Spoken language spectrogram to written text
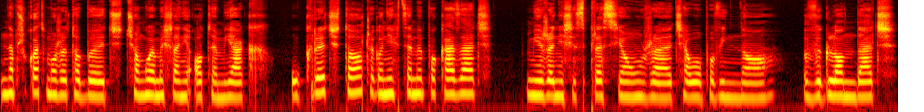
Na przykład może to być ciągłe myślenie o tym, jak ukryć to, czego nie chcemy pokazać, mierzenie się z presją, że ciało powinno wyglądać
